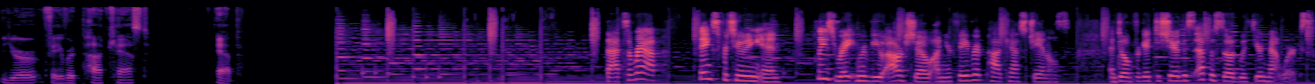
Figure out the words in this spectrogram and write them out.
your favorite podcast app. That's a wrap. Thanks for tuning in. Please rate and review our show on your favorite podcast channels. And don't forget to share this episode with your networks.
